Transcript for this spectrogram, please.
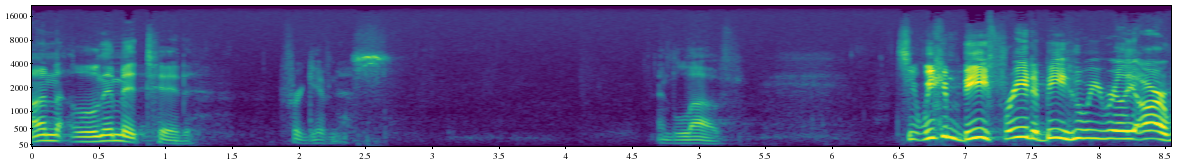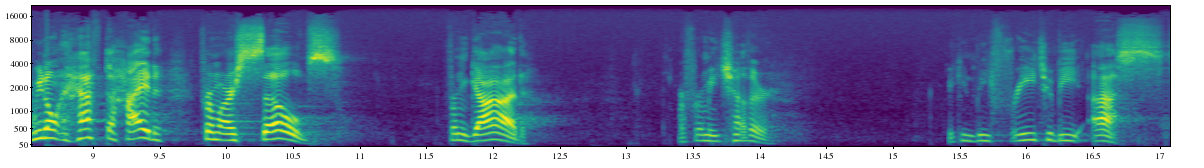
Unlimited forgiveness and love. See, we can be free to be who we really are. We don't have to hide from ourselves, from God, or from each other. We can be free to be us.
